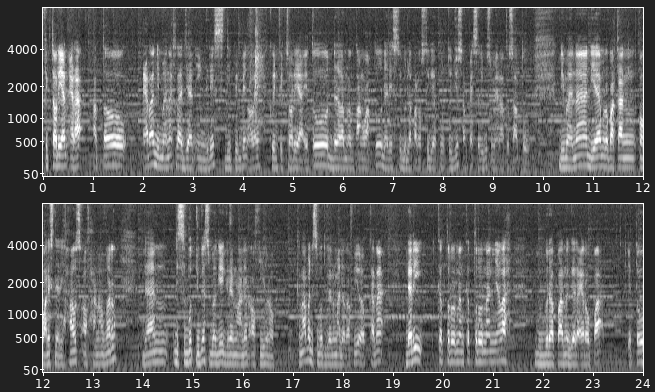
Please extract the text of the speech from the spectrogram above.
Victorian era atau era di mana kerajaan Inggris dipimpin oleh Queen Victoria itu dalam rentang waktu dari 1837 sampai 1901 di mana dia merupakan pewaris dari House of Hanover dan disebut juga sebagai Grandmother of Europe. Kenapa disebut Grandmother of Europe? Karena dari keturunan-keturunannya lah beberapa negara Eropa itu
